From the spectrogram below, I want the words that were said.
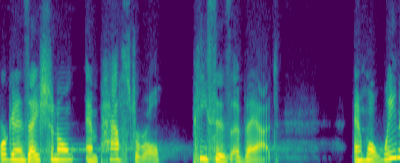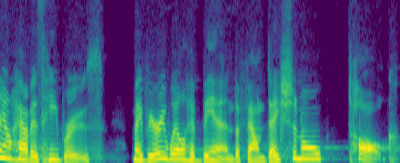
organizational and pastoral pieces of that. And what we now have as Hebrews may very well have been the foundational talk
